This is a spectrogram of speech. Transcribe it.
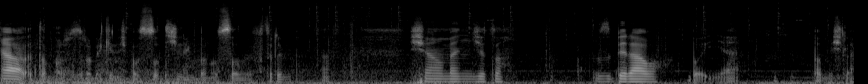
Ale to może zrobię kiedyś po prostu odcinek bonusowy, w którym e, się będzie to zbierało, bo i nie. Pomyślę.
